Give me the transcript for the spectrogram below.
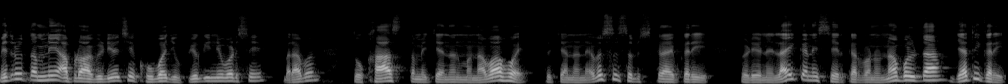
મિત્રો, તમને આપણો આ વીડિયો છે ખૂબ જ ઉપયોગી નીવડશે, બરાબર? તો ખાસ તમે ચેનલમાં નવા હોય તો ચેનલને અવશ્ય સબસ્ક્રાઈબ કરી વિડીયોને લાઇક અને શેર કરવાનું ન ભૂલતા. જેથી કરી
